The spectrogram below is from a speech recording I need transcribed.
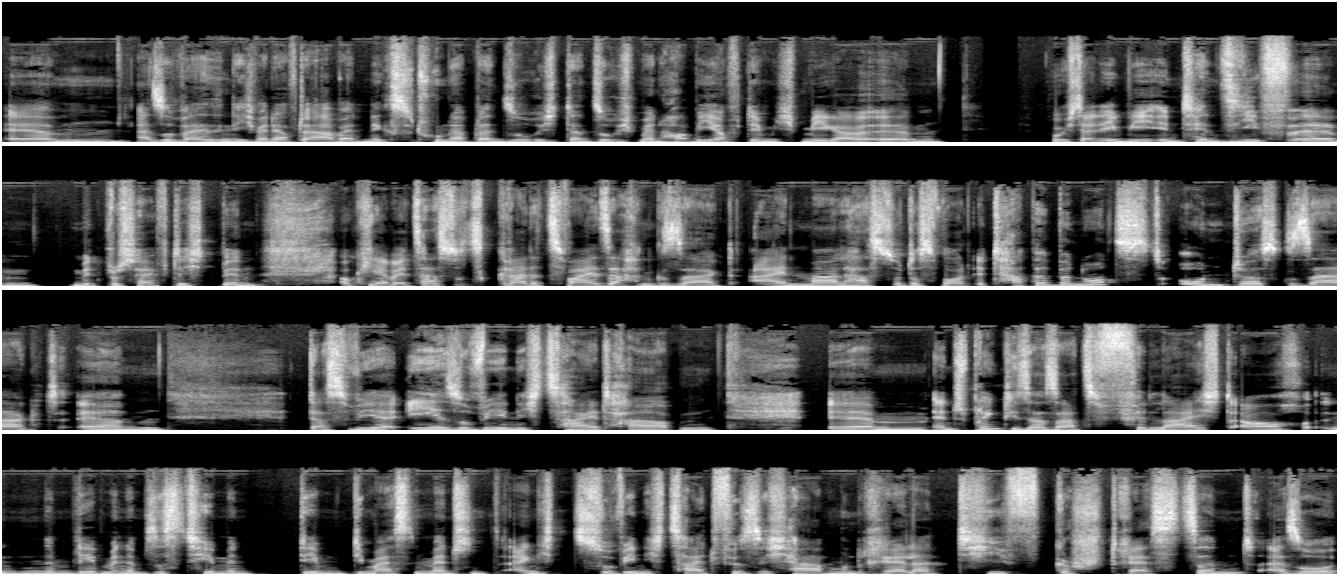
Ähm, also weiß ich nicht, wenn ich auf der Arbeit nichts zu tun habe, dann suche ich, dann suche ich mir ein Hobby, auf dem ich mega ähm, wo ich dann irgendwie intensiv ähm, mit beschäftigt bin. Okay, aber jetzt hast du gerade zwei Sachen gesagt. Einmal hast du das Wort Etappe benutzt und du hast gesagt, ähm, dass wir eh so wenig Zeit haben. Ähm, entspringt dieser Satz vielleicht auch in einem Leben, in einem System, in dem die meisten Menschen eigentlich zu wenig Zeit für sich haben und relativ gestresst sind? Also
